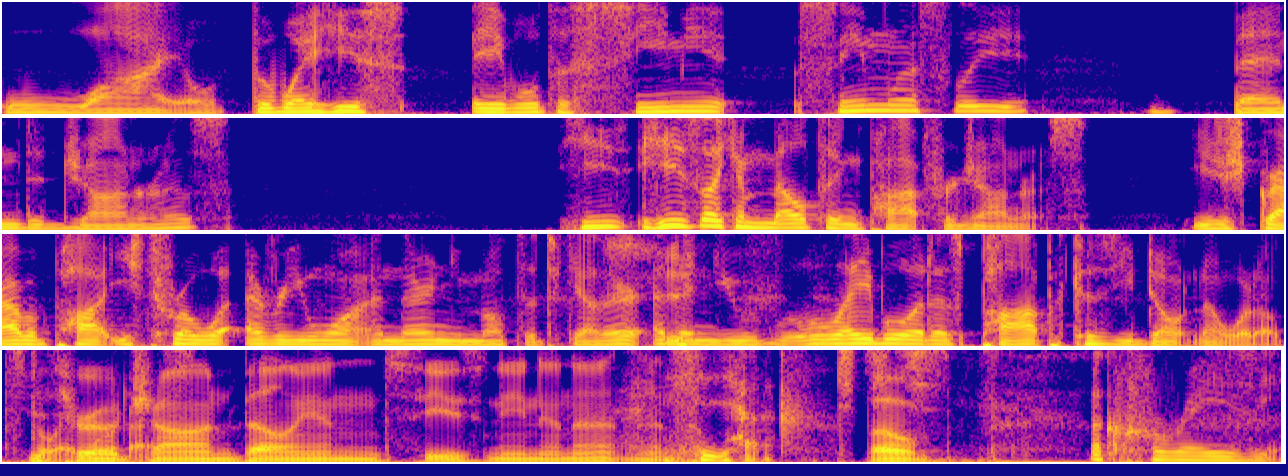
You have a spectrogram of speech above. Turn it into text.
wild. The way he's able to seam seamlessly bend genres. He's he's like a melting pot for genres. You just grab a pot, you throw whatever you want in there, and you melt it together, and then you label it as pop because you don't know what else to You label throw it as. John Bellion seasoning in it. Yeah. Boom. Crazy.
